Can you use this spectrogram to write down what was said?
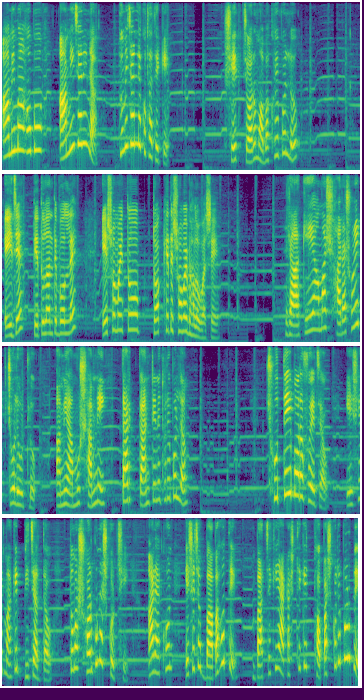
আমি মা হব আমি জানি না তুমি জানলে কোথা থেকে? সে চরম অবাক হয়ে বলল এই যে তেঁতুল আনতে বললে এ সময় তো টক খেতে সবাই ভালোবাসে। রাগে আমার সারা শরীর জ্বলে উঠল। আমি আম্মুর সামনেই তার কান টেনে ধরে বললাম ছুতেই বরফ হয়ে যাও এসে মাকে বিচার দাও তোমার সর্বনাশ করছি। আর এখন এসেছ বাবা হতে? বাচ্চা কি আকাশ থেকে থপাস করে পড়বে?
